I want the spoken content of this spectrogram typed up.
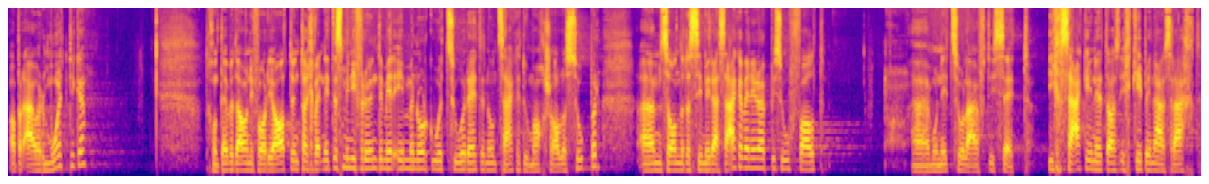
aber auch ermutigen. Da kommt eben da, was ich vorhin angetönt habe. Ich will nicht, dass meine Freunde mir immer nur gut zureden und sagen, du machst alles super, ähm, sondern dass sie mir auch sagen, wenn ihnen etwas auffällt, äh, wo nicht so läuft, wie es. Ich sage ihnen das, ich gebe ihnen auch das Recht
